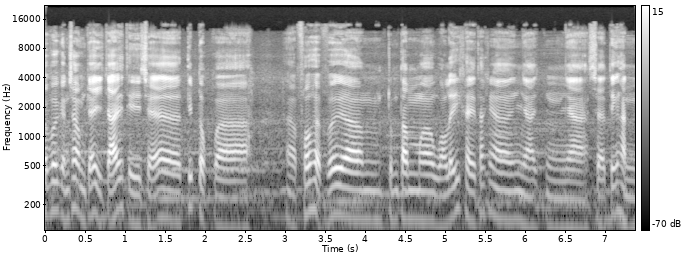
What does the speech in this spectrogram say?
Đối với cảnh sát phòng cháy chữa cháy thì sẽ tiếp tục và à, phối hợp với à, trung tâm à, quản lý khai thác nhà nhà sẽ tiến hành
